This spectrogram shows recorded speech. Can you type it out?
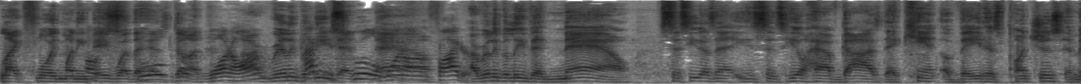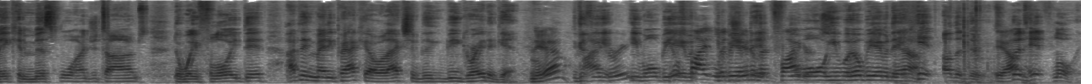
like Floyd Money oh, Mayweather has done, one arm. I really believe How do you school now, a one-arm fighter? I really believe that now since he doesn't since he'll have guys that can't evade his punches and make him miss 400 times the way Floyd did I think Manny Pacquiao will actually be great again yeah because I he, agree. he won't be he'll able fight he'll legitimate be able to hit, fighters he will, he will, he'll be able to yeah. hit other dudes yeah. but hit Floyd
